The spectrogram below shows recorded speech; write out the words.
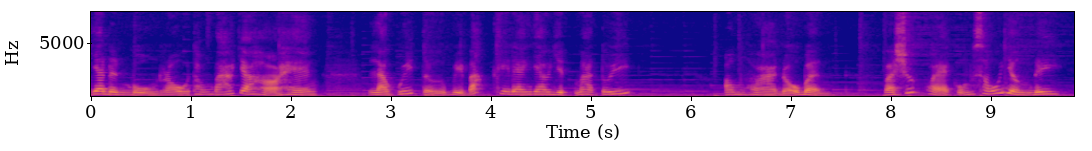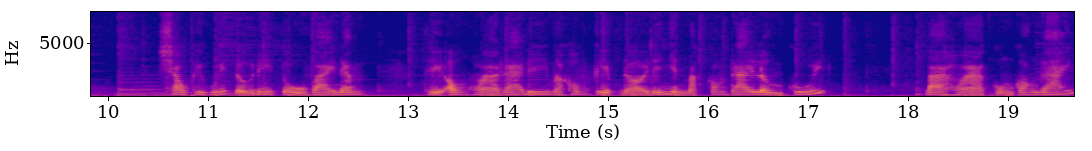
gia đình buồn rầu thông báo cho họ hàng là quý tử bị bắt khi đang giao dịch ma túy. Ông hòa đổ bệnh và sức khỏe cũng xấu dần đi. Sau khi quý tử đi tù vài năm, thì ông hòa ra đi mà không kịp đợi để nhìn mặt con trai lần cuối. Bà hòa cùng con gái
